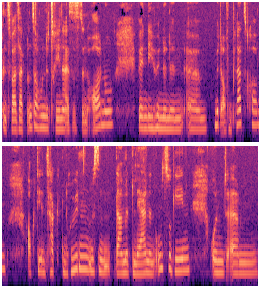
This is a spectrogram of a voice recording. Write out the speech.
Und zwar sagt unser Hundetrainer, es ist in Ordnung, wenn die Hündinnen ähm, mit auf den Platz kommen. Auch die intakten Rüden müssen damit lernen, umzugehen. Und ähm,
